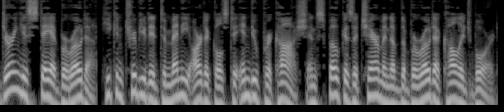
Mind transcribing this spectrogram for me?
During his stay at Baroda, he contributed to many articles to Indu Prakash and spoke as a chairman of the Baroda College Board.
